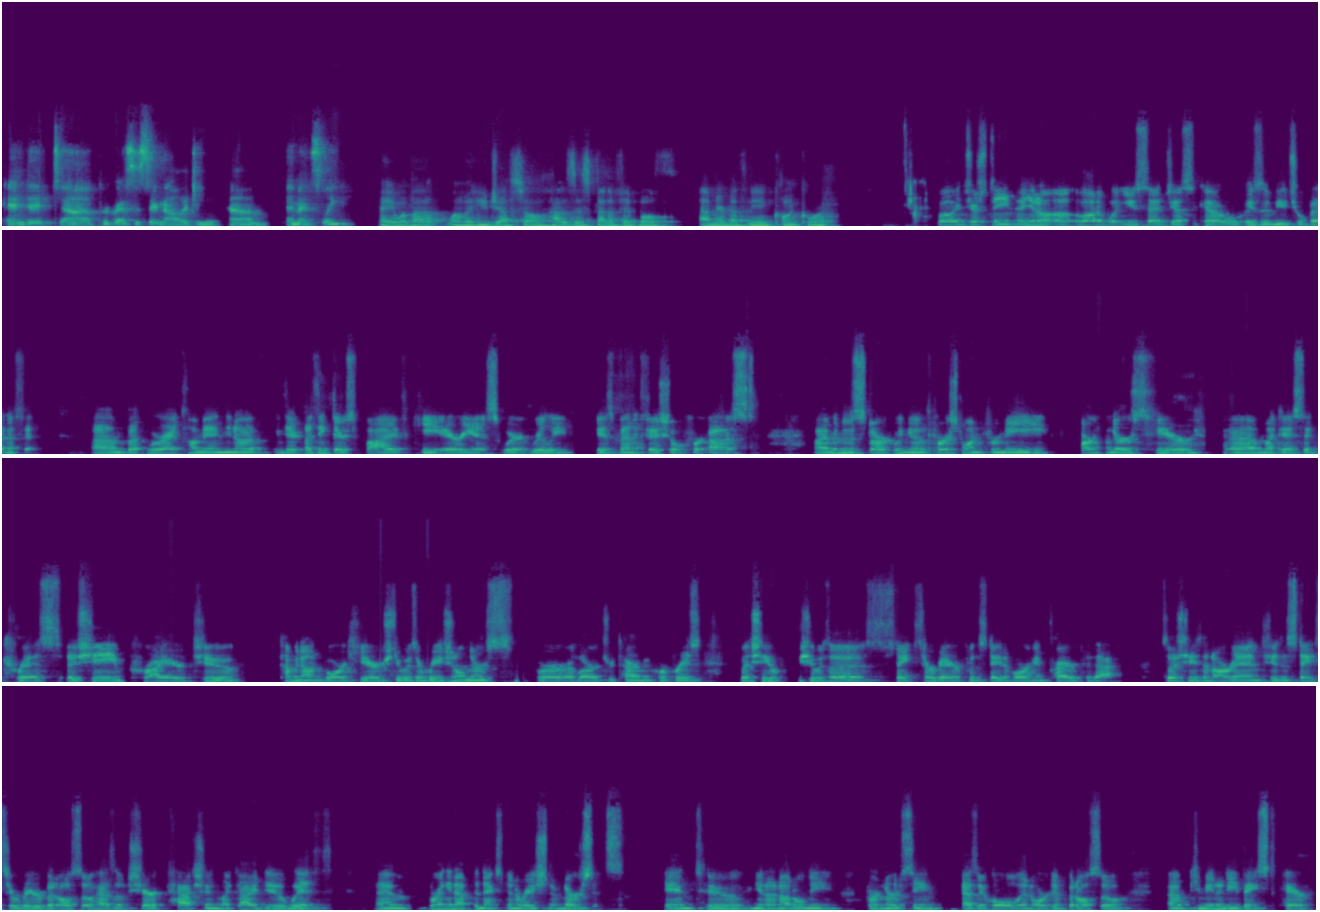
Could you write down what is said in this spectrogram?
and it uh, progresses their knowledge um, immensely. Hey, what about what about you, Jeff? So, how does this benefit both Avamere Bethany and Concorde? Well, interesting. And you know, a, a lot of what you said, Jessica, is a mutual benefit. Um, but where I come in, you know, there, I think there's five key areas where it really is beneficial for us. I'm going to start with, you know, the first one for me, our nurse here, um, like I said, Chris, uh, she prior to coming on board here, she was a regional nurse for a large retirement corporation, but she she was a state surveyor for the state of Oregon prior to that. So she's an RN, she's a state surveyor, but also has a shared passion, like I do, with um, bringing up the next generation of nurses into you know not only for nursing as a whole in Oregon, but also um, community-based care.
